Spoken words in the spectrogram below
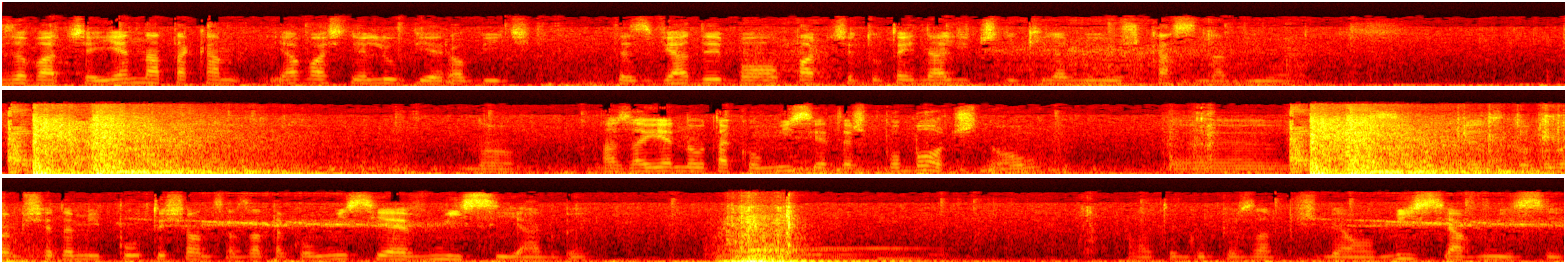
Zobaczcie, jedna taka... Ja właśnie lubię robić te zwiady, bo patrzcie tutaj na licznik, ile mi już kasy nabiło. No, a za jedną taką misję też poboczną e, zdobyłem 7,5 tysiąca za taką misję w misji jakby. Ale to głupio zabrzmiało. Misja w misji.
